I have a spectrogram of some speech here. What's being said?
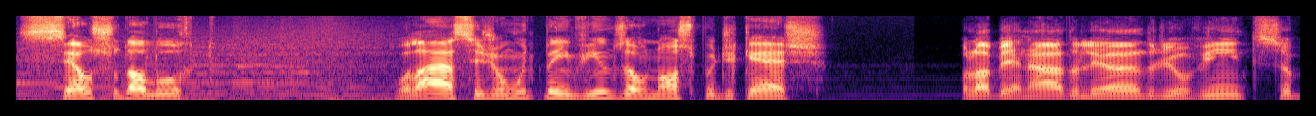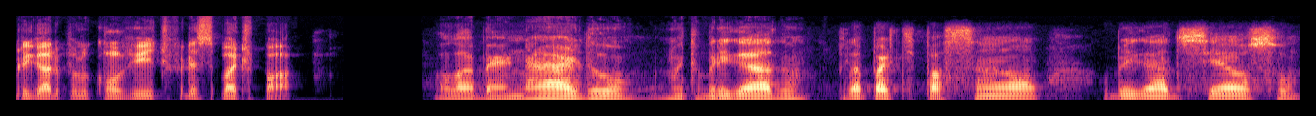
Celso Dalorto. Olá, sejam muito bem-vindos ao nosso podcast. Olá, Bernardo, Leandro e ouvintes, obrigado pelo convite para esse bate-papo. Olá, Bernardo, muito obrigado pela participação. Obrigado, Celso.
